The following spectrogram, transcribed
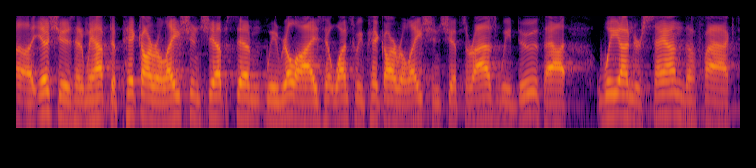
uh, issues, and we have to pick our relationships. And we realize that once we pick our relationships, or as we do that, we understand the fact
